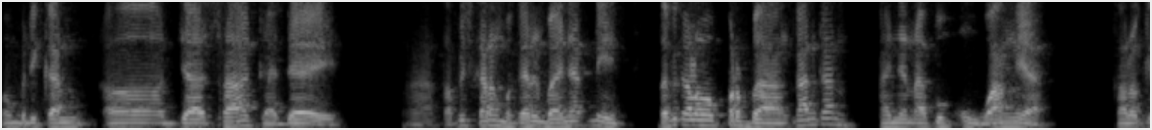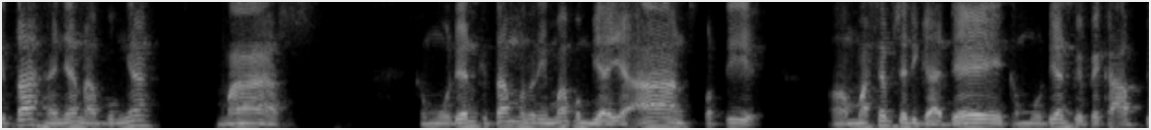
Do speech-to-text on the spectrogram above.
memberikan eh, jasa gadai. Nah, tapi sekarang pegadaian banyak nih. Tapi kalau perbankan kan hanya nabung uang ya. Kalau kita hanya nabungnya emas. Kemudian kita menerima pembiayaan seperti eh, emasnya bisa digadai, kemudian BPKB.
